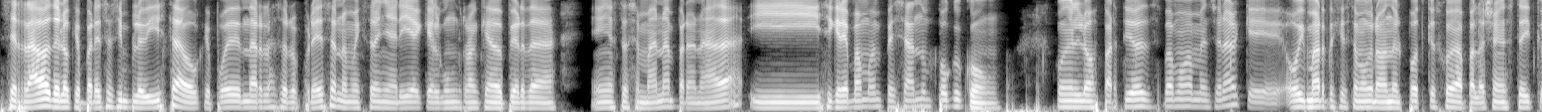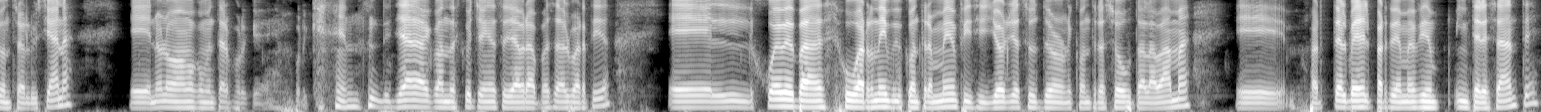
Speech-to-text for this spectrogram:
cerrados de lo que parece a simple vista o que pueden dar la sorpresa. No me extrañaría que algún rankeado pierda en esta semana para nada. Y si querés vamos empezando un poco con, con los partidos. Vamos a mencionar que hoy martes que estamos grabando el podcast juega Appalachian State contra Luisiana. Eh, no lo vamos a comentar porque, porque ya cuando escuchen esto ya habrá pasado el partido. El jueves va a jugar Navy contra Memphis y Georgia Southern contra South Alabama. Eh, tal vez el partido de Memphis interesante.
